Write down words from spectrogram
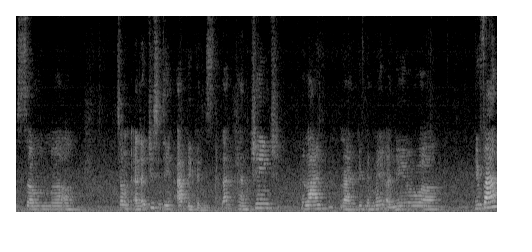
some uh, some electricity applicants that can change the life like you can make a new uh, new fan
